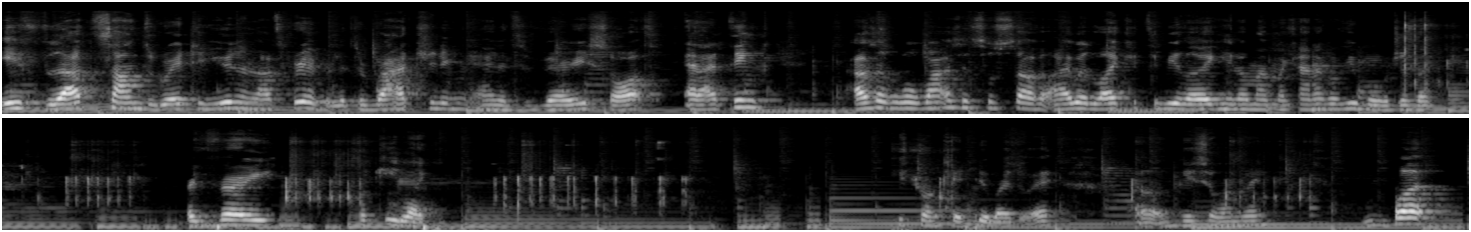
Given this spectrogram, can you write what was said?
if that sounds great to you, then that's great. But it's ratcheting and it's very soft. And I think I was like, well, why is it so soft? I would like it to be like you know my mechanical keyboard, which is like like very clicky, like he's truncated too, by the way, uh, in case you're wondering. But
